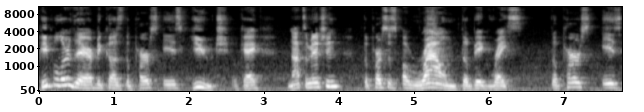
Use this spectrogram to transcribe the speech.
People are there because the purse is huge. Okay, not to mention the purse is around the big race. The purse is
